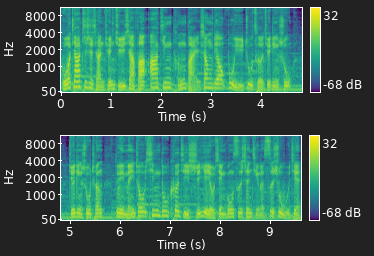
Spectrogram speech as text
国家知识产权局下发阿京腾百商标不予注册决定书。决定书称，对梅州新都科技实业有限公司申请的四十五件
